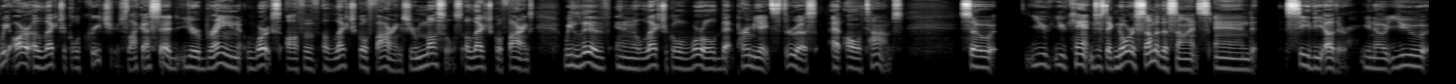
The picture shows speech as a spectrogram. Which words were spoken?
we are electrical creatures. Like I said, your brain works off of electrical firings, your muscles, electrical firings. We live in an electrical world that permeates through us at all times. So you you can't just ignore some of the science and see the other. You know, you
